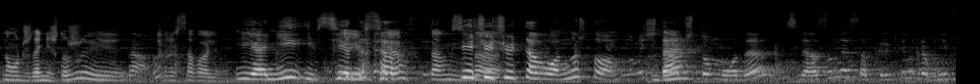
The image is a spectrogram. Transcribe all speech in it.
Ну, он же, они же тоже Да. рисовали. И они, и все, И да, все там, все да. чуть-чуть того. Ну что, Но мы считаем, Да. что мода, связанная с открытием гробницы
